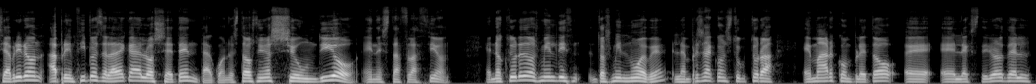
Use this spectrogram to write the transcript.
se abrieron a principios de la década de los 70, cuando Estados Unidos se hundió en estaflación. En octubre de 2010, 2009, la empresa constructora Emar completó eh, el exterior del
